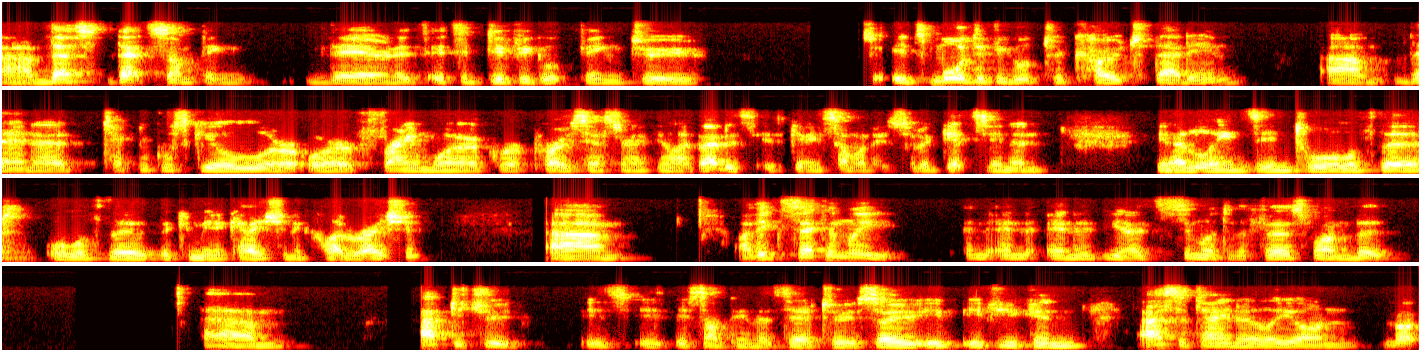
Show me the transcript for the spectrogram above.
um, that's that's something there, and it's it's a difficult thing to. It's more difficult to coach that in um, than a technical skill or, or a framework or a process or anything like that. It's getting someone who sort of gets in and you know leans into all of the all of the the communication and collaboration. Um, I think secondly, and and and you know it's similar to the first one, but um, aptitude is, is, is something that's there too. So if, if you can ascertain early on, not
